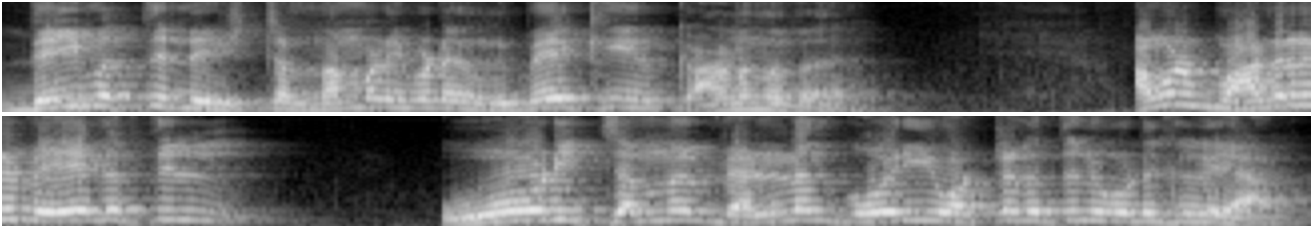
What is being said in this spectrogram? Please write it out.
ദൈവത്തിന്റെ ഇഷ്ടം നമ്മളിവിടെ റിബേക്കയിൽ കാണുന്നത്. അവൾ വളരെ വേഗത്തിൽ ഓടിച്ചെന്ന് വെള്ളം കോരി ഒട്ടകത്തിന് കൊടുക്കുകയാണ്.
